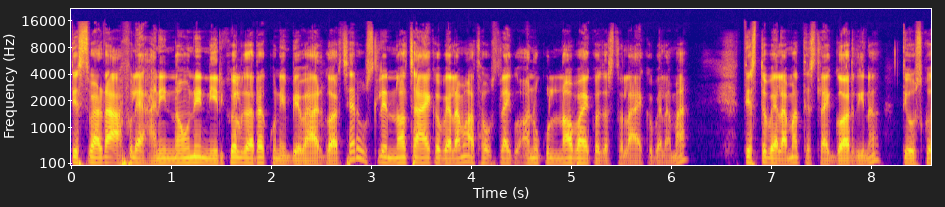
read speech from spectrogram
त्यसबाट आफूलाई हानि नहुने निर्कुल गरेर कुनै व्यवहार गर्छ र उसले नचाहेको बेलामा अथवा उसलाई अनुकूल नभएको जस्तो लागेको बेलामा त्यस्तो बेलामा त्यसलाई गर्दिन त्यो उसको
